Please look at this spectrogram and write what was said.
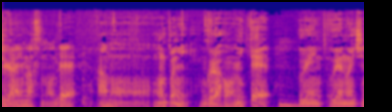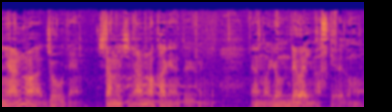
違いますので、あの本当にグラフを見て、うん、上上の位置にあるのは上限下の位置にあるのは下限というふうにあの読んではいますけれども。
